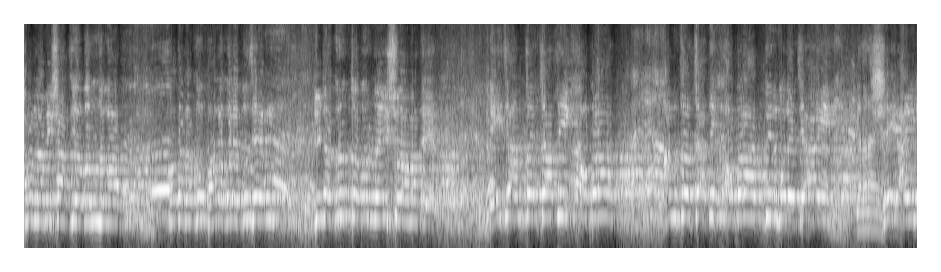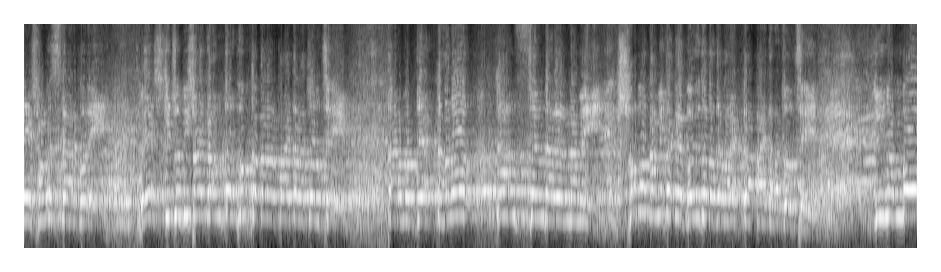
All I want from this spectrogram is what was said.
সংগ্রামী সাথী বন্ধুগণ, কথাটা খুব ভালো করে বুঝেন। দুইটা গুরুত্বপূর্ণ ইস্যু আমাদের। এই যে আন্তর্জাতিক অপরাধ যে আইন সেই আইনে সংস্কার করে বেশ কিছু বিষয়কে অন্তর্ভুক্ত করার পায়তারা চলছে। তার মধ্যে একটা হলো ট্রান্সজেন্ডারের নামে সমকামিতাকে বৈধতা দেওয়ার একটা পায়তারা চলছে। দুই নম্বর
